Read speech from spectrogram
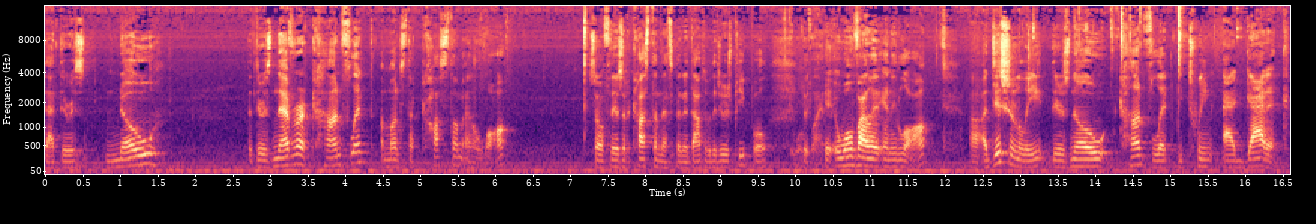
that there is no, that there is never a conflict amongst a custom and a law. So if there's a custom that's been adopted by the Jewish people, It won't it, it won't violate any law. Uh, additionally, there's no conflict between agadic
